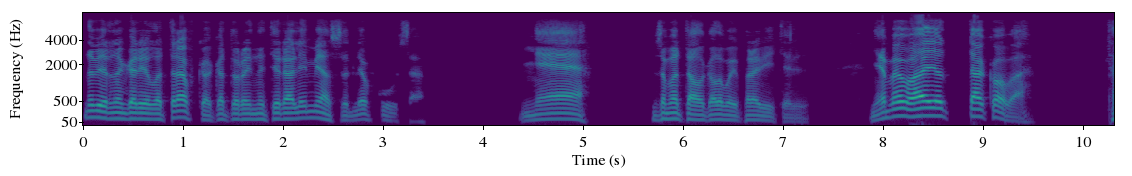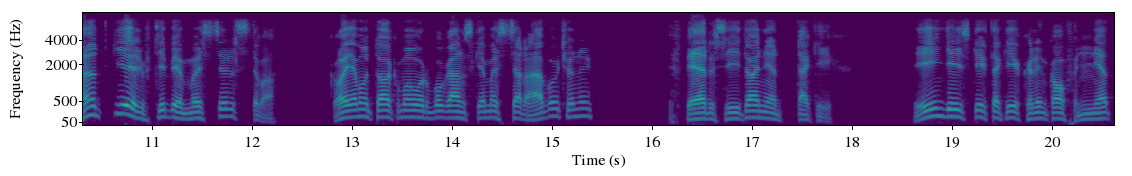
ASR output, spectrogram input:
наверное, горела травка, которой натирали мясо для вкуса. — Не, — замотал головой правитель, Не бывает такого. Откель в тебе мастерство, коему токмо урбуганские мастера обучены. В Персии то нет таких. Индийских таких клинков нет.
